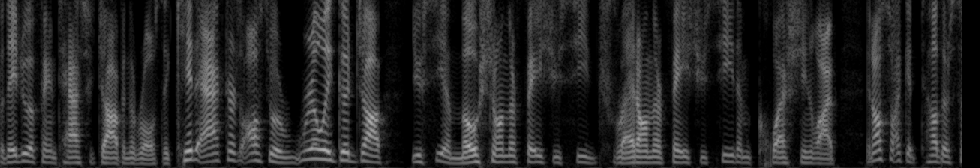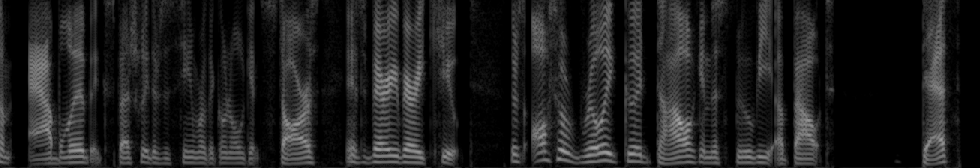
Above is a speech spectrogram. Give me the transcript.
but they do a fantastic job in the roles. The kid actors also do a really good job. You see emotion on their face, you see dread on their face, you see them questioning life. And also, I could tell there's some ab lib, especially there's a scene where they're going to get stars, and it's very, very cute. There's also really good dialogue in this movie about death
